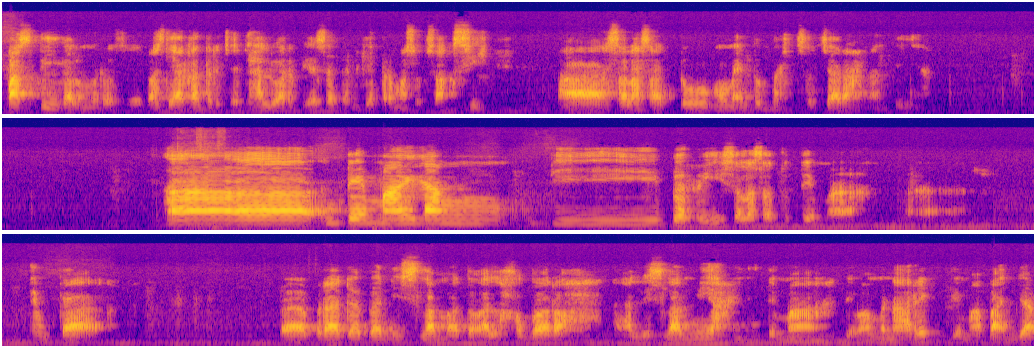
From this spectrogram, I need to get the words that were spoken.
pasti kalau menurut saya pasti akan terjadi hal luar biasa dan kita termasuk saksi uh, salah satu momentum bersejarah nantinya. Uh, tema yang diberi salah satu tema uh, MK uh, peradaban Islam atau al-hadarah al-islamiyah tema tema menarik tema panjang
